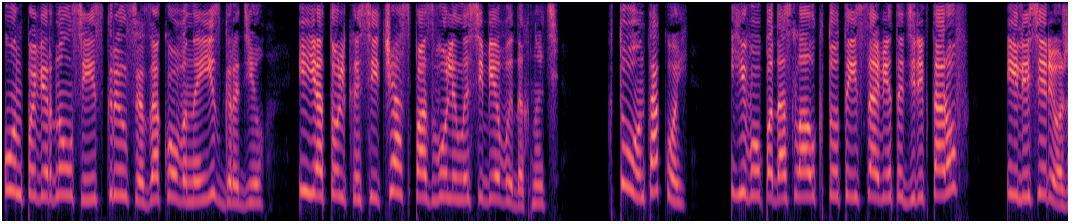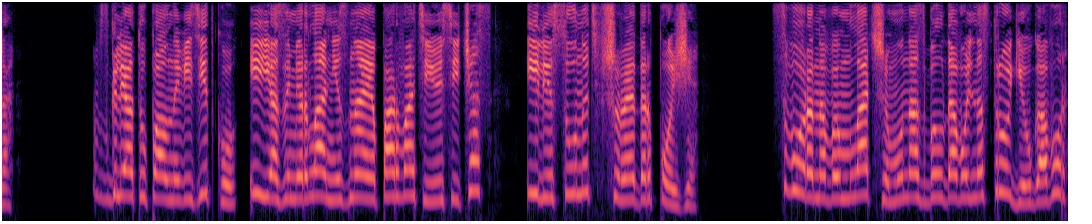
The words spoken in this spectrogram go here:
Он повернулся и скрылся закованной изгородью, и я только сейчас позволила себе выдохнуть. Кто он такой? Его подослал кто-то из совета директоров? Или Сережа? Взгляд упал на визитку, и я замерла, не зная, порвать ее сейчас или сунуть в шредер позже. С Вороновым-младшим у нас был довольно строгий уговор,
